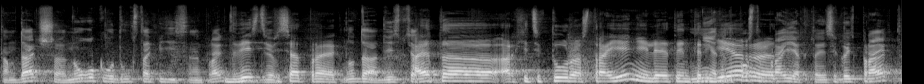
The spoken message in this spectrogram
там дальше, но около 250 наверное, проектов. 250 проектов. Ну да, 250. А это архитектура строения или это интерьер? Нет, это просто проект. Если говорить проект,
